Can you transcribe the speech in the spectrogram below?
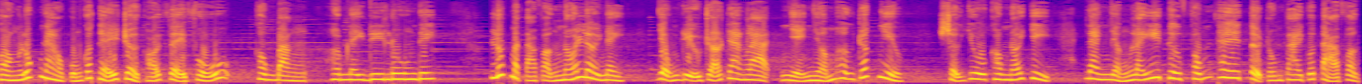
còn lúc nào cũng có thể rời khỏi vệ phủ, không bằng hôm nay đi luôn đi. Lúc mà Tạ Vận nói lời này, giọng điệu rõ ràng là nhẹ nhõm hơn rất nhiều. Sở Du không nói gì, nàng nhận lấy thư phóng thê từ trong tay của Tạ Vận,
